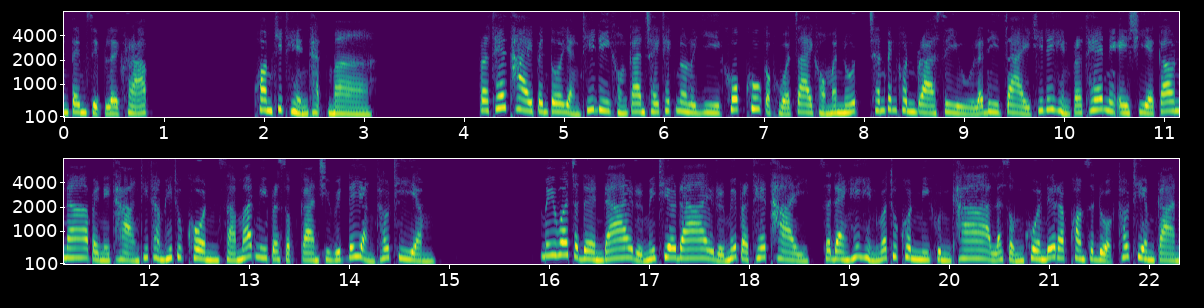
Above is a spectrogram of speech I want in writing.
นเต็มสิบเลยครับ ความคิดเห็นถัดมา ประเทศไทยเป็นตัวอย่างที่ดีของการใช้เทคโนโลยีควบคู่กับหัวใจของมนุษย์ ฉันเป็นคนบราซิล และดีใจที่ได้เห็นประเทศในเอเชียก้าวหน้าไปในทางที่ทำให้ทุกคนสามารถมีประสบการณ์ชีวิตได้อย่างเท่าเทียมไม่ว่าจะเดินได้หรือไม่เที่ยวได้หรือไม่ประเทศไทย แสดงให้เห็นว่าทุกคนมีคุณค่าและสมควรได้รับความสะดวกเท่าเทียมกัน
